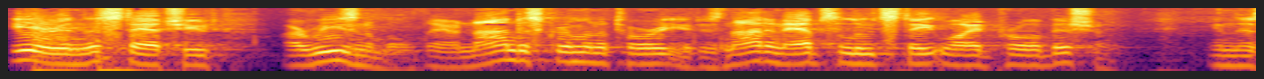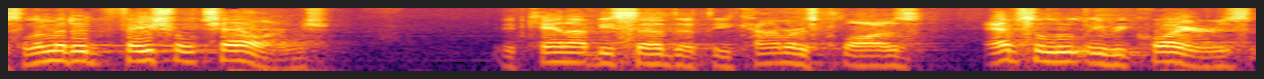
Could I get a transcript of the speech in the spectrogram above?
here in this statute are reasonable. They are non-discriminatory. It is not an absolute statewide prohibition. In this limited facial challenge, it cannot be said that the Commerce Clause absolutely requires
